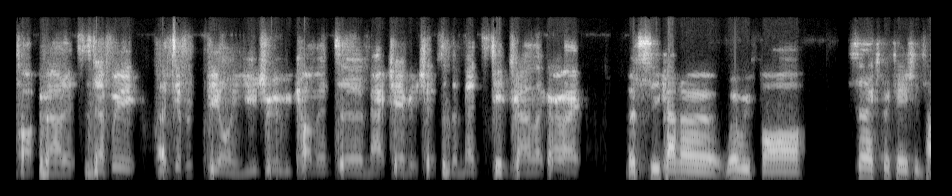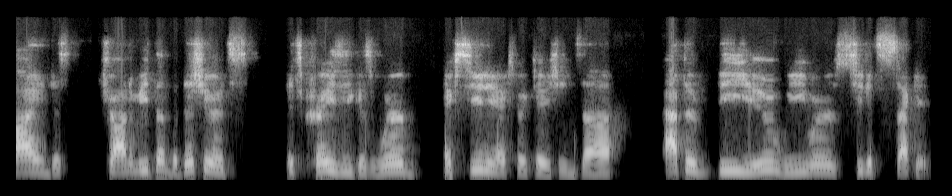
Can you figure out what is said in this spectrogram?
talk about it. It's definitely a different feeling. Usually, we come into MAC championships and the men's team's kind of like, all right, let's see kind of where we fall, set expectations high, and just trying to meet them. But this year, it's it's crazy because we're exceeding expectations. Uh, after BU, we were seated second.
